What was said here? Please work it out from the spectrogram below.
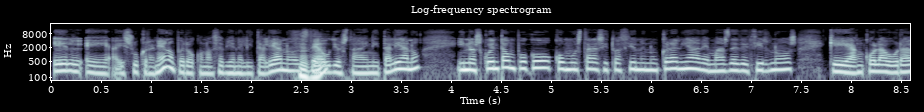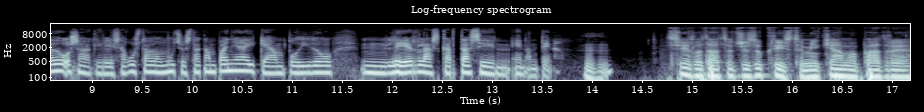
Él eh, es ucraniano, pero conoce bien el italiano. Este audio está en italiano. Y nos cuenta un poco cómo está la situación en Ucrania, además de decirnos que han colaborado, o sea, que les ha gustado mucho esta campaña y que han podido mm, leer las cartas en, en antena. Sí, lodato Jesucristo. Mi llamo Padre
